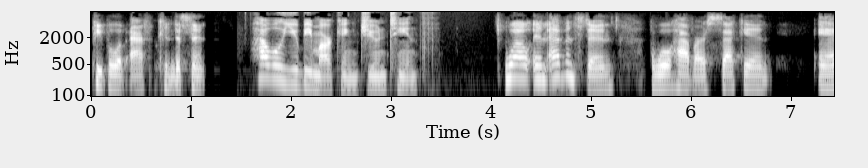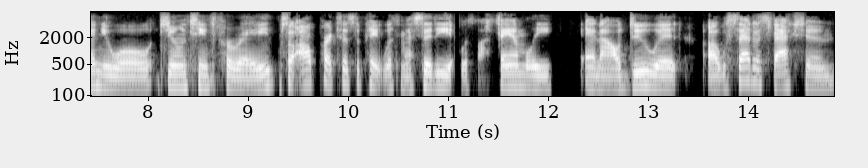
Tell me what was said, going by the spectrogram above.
people of African descent. How will you be marking Juneteenth? Well, in Evanston, we'll have our second annual Juneteenth parade. So I'll participate with my city, with my family, and I'll do it uh, with satisfaction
